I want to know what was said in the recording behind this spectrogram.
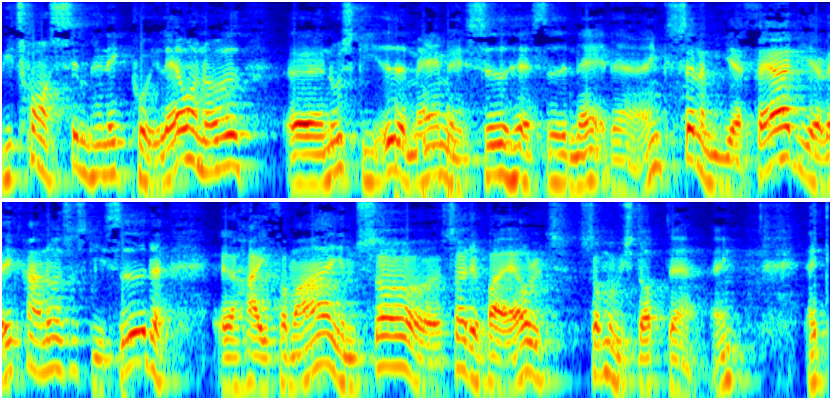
vi tror simpelthen ikke på, at I laver noget, øh, nu skal I med sidde her, sidde af der. Ikke? Selvom I er færdige eller ikke har noget, så skal I sidde der. Øh, har I for meget, jamen så, så er det bare ærgerligt. Så må vi stoppe der. Ikke? Ja, det,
